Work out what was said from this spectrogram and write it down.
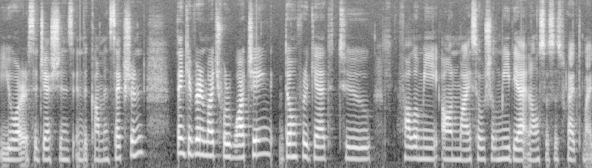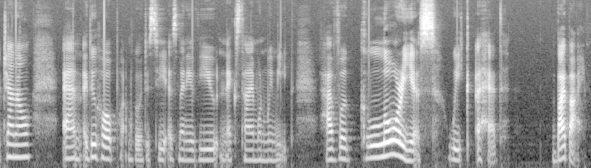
your suggestions in the comment section. Thank you very much for watching. Don't forget to follow me on my social media and also subscribe to my channel. And I do hope I'm going to see as many of you next time when we meet. Have a glorious week ahead. Bye bye.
